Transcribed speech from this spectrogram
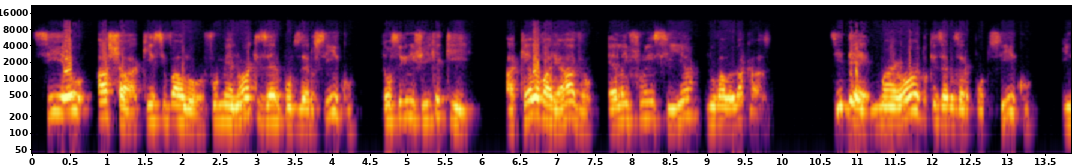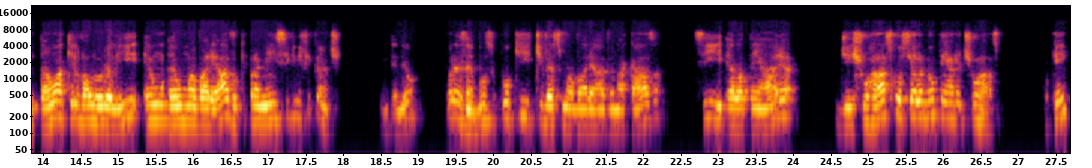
Se eu achar que esse valor for menor que 0,05, então significa que aquela variável ela influencia no valor da casa. Se der maior do que 0,0.5, então aquele valor ali é, um, é uma variável que para mim é insignificante. Entendeu? Por exemplo, vamos supor que tivesse uma variável na casa, se ela tem área de churrasco ou se ela não tem área de churrasco. Ok?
